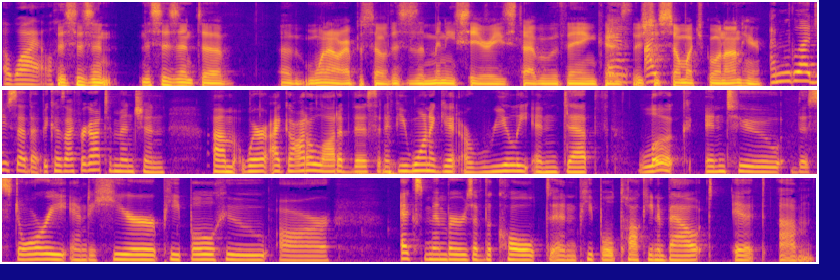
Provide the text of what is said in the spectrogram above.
a while. This isn't this isn't a, a one hour episode. This is a mini series type of a thing because there's I- just so much going on here. I'm glad you said that because I forgot to mention um, where I got a lot of this. And if you want to get a really in depth look into this story and to hear people who are ex members of the cult and people talking about it, um,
